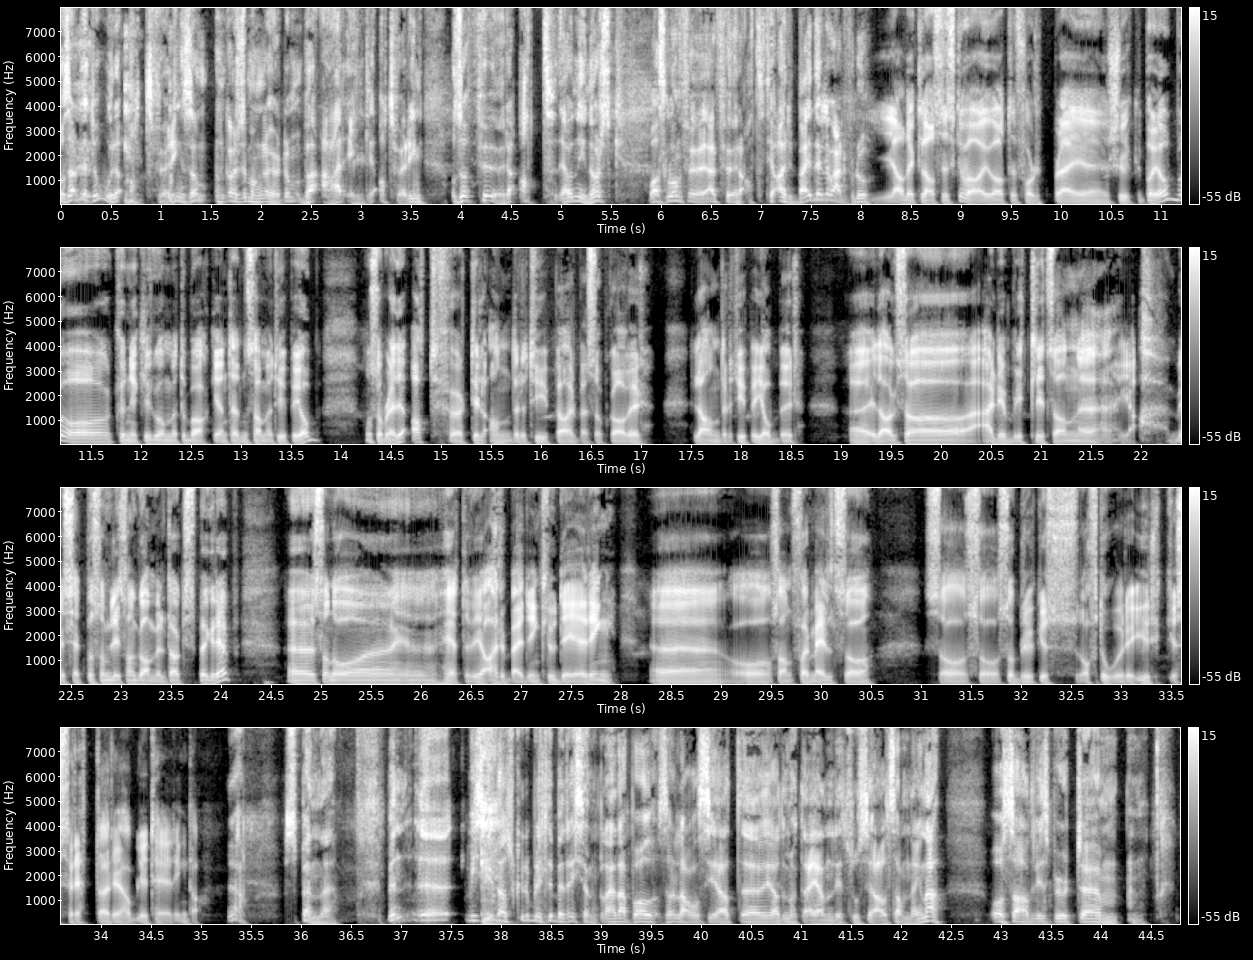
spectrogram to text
Og så er det dette ordet attføring, som kanskje mange har hørt om. Hva er egentlig attføring? Altså føre att, det er jo nynorsk. Hva skal man føre? Føre att til arbeid, eller hva er det for noe? Ja, Det klassiske var jo at folk blei sjuke på jobb og kunne ikke gå med tilbake igjen til den samme type jobb. Og så ble de attført til andre type arbeidsoppgaver, eller andre type jobber. I dag så er det blitt litt sånn, ja, blir sett på som litt sånn gammeldags begrep. Så nå heter vi arbeid og inkludering. Og sånn formelt så, så, så, så brukes ofte ordet yrkesretta rehabilitering, da. Ja, Spennende. Men eh, hvis vi da skulle blitt litt bedre kjent med deg, da, Pål, så la oss si at eh, vi hadde møtt deg i en litt sosial sammenheng, da. Og så hadde vi spurt eh,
